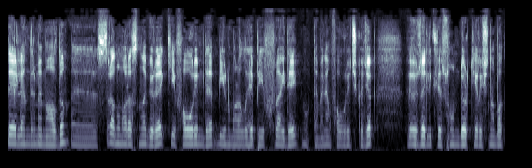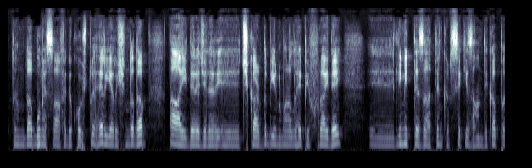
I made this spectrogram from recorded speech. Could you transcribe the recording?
değerlendirmemi aldım. Ee, sıra numarasına göre ki favorim de 1 numaralı Happy Friday muhtemelen favori çıkacak. Ve özellikle son 4 yarışına baktığımda bu mesafede koştu. Her yarışında da daha iyi dereceleri e, çıkardı. 1 numaralı Happy Friday e, limitte zaten 48 handikap e,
